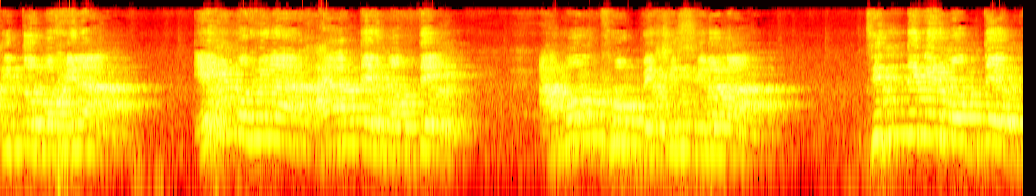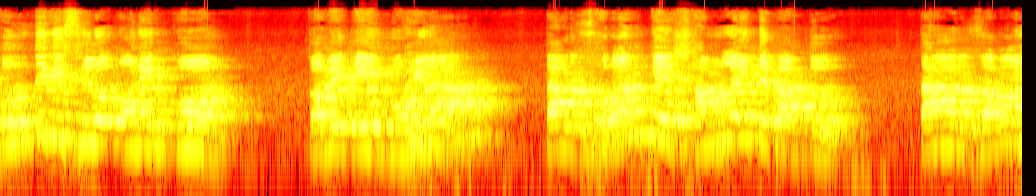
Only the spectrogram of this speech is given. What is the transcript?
দ্বিতীয় মহিলা, এই মহিলার হায়াতের মধ্যে আমল খুব বেশি ছিল না। জিন্দিগির মধ্যে বন্দিগি ছিল অনেক কম। তবে এই মহিলা তার জবানকে সামলাইতে পারত। তার জবান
